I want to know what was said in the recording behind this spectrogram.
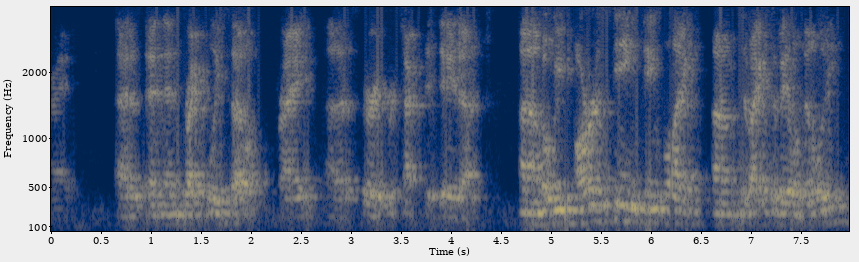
right? As, and then rightfully so, right? Uh, it's very protected data. Um, but we are seeing things like, um, device availability.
